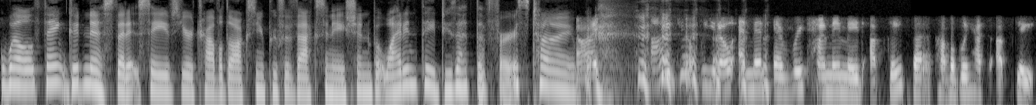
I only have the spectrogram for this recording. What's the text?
Well, thank goodness that it saves your travel docs and your proof of vaccination. But why didn't they do that the first time? I, I don't, you know, and then every time they made updates, I probably had to update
